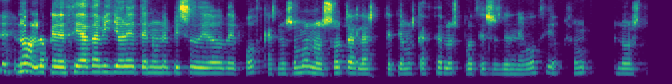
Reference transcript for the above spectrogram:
No, lo que decía David Lloret en un episodio de podcast, no somos nosotras las que tenemos que hacer los procesos del negocio, son los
